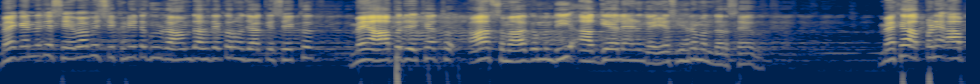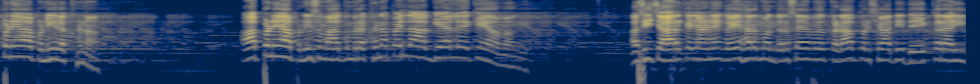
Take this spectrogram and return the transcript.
ਮੈਂ ਕਹਿੰਦਾ ਜੇ ਸੇਵਾ ਵੀ ਸਿੱਖਣੀ ਤਾਂ ਗੁਰੂ ਰਾਮਦਾਸ ਦੇ ਘਰੋਂ ਜਾ ਕੇ ਸਿੱਖ। ਮੈਂ ਆਪ ਦੇਖਿਆ ਆ ਸਮਾਗਮ ਦੀ ਆਗਿਆ ਲੈਣ ਗਏ ਅਸੀਂ ਹਰਮੰਦਰ ਸਾਹਿਬ। ਮੈਂ ਕਿਹਾ ਆਪਣੇ ਆਪਣੇ ਆਪ ਨਹੀਂ ਰੱਖਣਾ। ਆਪਣੇ ਆਪ ਨਹੀਂ ਸਮਾਗਮ ਰੱਖਣਾ, ਪਹਿਲਾਂ ਆਗਿਆ ਲੈ ਕੇ ਆਵਾਂਗੇ। ਅਸੀਂ ਚਾਰ ਕੇ ਜਾਣੇ ਗਏ, ਹਰਮੰਦਰ ਸਾਹਿਬ ਕੜਾ ਪ੍ਰਸ਼ਾਦੀ ਦੇਖ ਕਰ ਆਈ।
